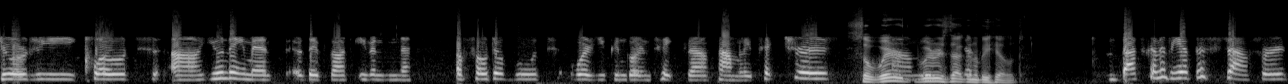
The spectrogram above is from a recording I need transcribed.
jewelry, clothes, uh, you name it. They've got even a photo booth where you can go and take uh, family pictures. So where Um, where is that going to be held? That's going to be at the Stafford,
